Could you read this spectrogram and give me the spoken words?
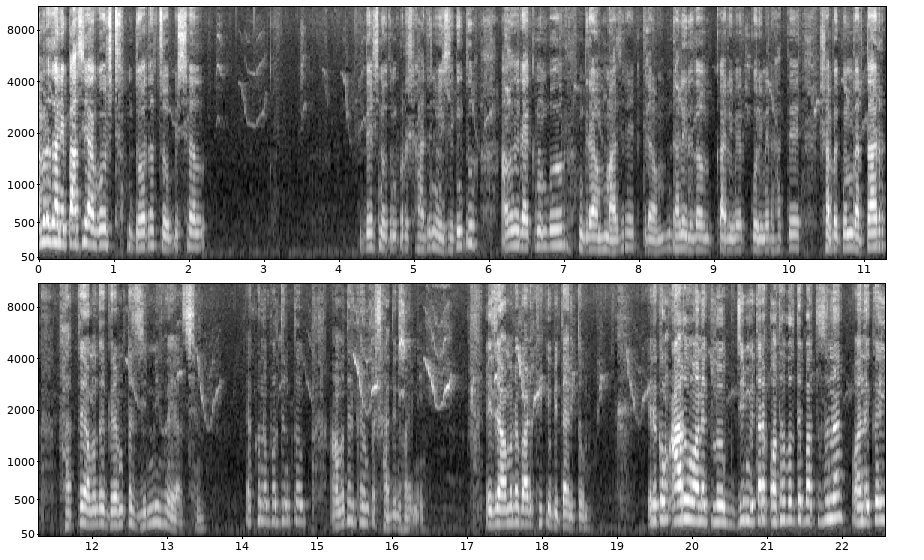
আমরা জানি পাঁচই আগস্ট দু হাজার চব্বিশ সাল দেশ নতুন করে স্বাধীন হয়েছে। কিন্তু আমাদের এক নম্বর গ্রাম মাঝরাইট গ্রাম ঢালি রেজাউল কারিমের, করিমের হাতে সাবেক মেম্বার, তার হাতে আমাদের গ্রামটা জিম্মি হয়ে আছে। এখনও পর্যন্ত আমাদের গ্রামটা স্বাধীন হয়নি। এই যে আমরা বাড়ি থেকে বিতাড়িত। এরকম আরও অনেক লোক জিম্মি, তারা কথা বলতে পারতেছে না। অনেকেই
